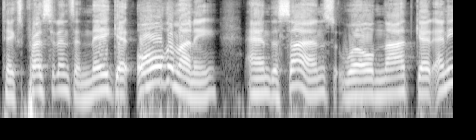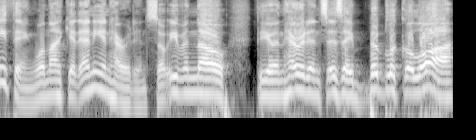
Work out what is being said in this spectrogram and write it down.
takes precedence, and they get all the money, and the sons will not get anything, will not get any inheritance. So even though the inheritance is a biblical law,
